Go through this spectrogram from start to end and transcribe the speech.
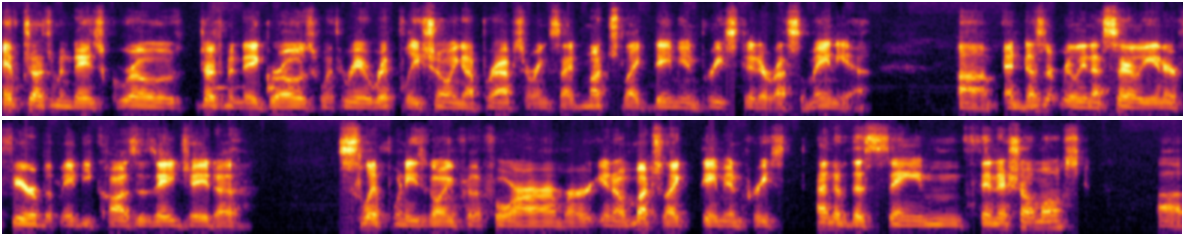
if Judgment Day grows, Judgment Day grows with Rhea Ripley showing up perhaps at ringside, much like Damian Priest did at WrestleMania, um, and doesn't really necessarily interfere, but maybe causes AJ to slip when he's going for the forearm, or you know, much like Damian Priest, kind of the same finish almost. Uh,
